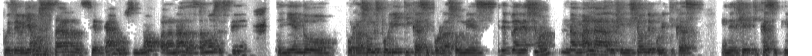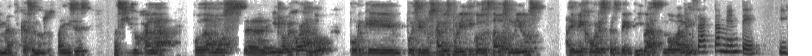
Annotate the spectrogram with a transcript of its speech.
pues deberíamos estar cercanos y no, para nada. Estamos este, teniendo por razones políticas y por razones de planeación una mala definición de políticas energéticas y climáticas en otros países. Así que ojalá podamos eh, irlo mejorando porque pues en los cambios políticos de Estados Unidos hay mejores perspectivas, ¿no, Vané? Exactamente. Y,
